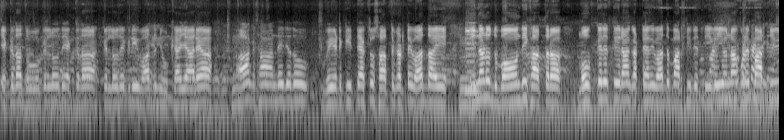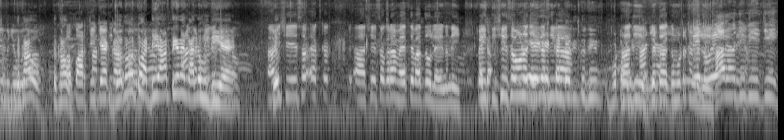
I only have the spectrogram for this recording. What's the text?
ਇੱਕ ਦਾ 2 ਕਿਲੋ ਤੇ ਇੱਕ ਦਾ ਕਿਲੋ ਦੇ ਕਰੀਬ ਵੱਧ ਜੋਖਿਆ ਜਾ ਰਿਹਾ। ਆਹ ਕਿਸਾਨ ਦੇ ਜਦੋਂ ਵੇਟ ਕੀਤਾ 107 ਗੱਟੇ ਵੱਧ ਆਏ। ਇਹਨਾਂ ਨੂੰ ਦਬਾਉਣ ਦੀ ਖਾਤਰ ਮੌਕੇ ਤੇ 13 ਗੱਟਿਆਂ ਦੀ ਵੱਧ ਪਰਚੀ ਦਿੱਤੀ ਗਈ। ਉਹਨਾਂ ਕੋਲੇ ਪਰਚੀ ਵੀ ਮੌਜੂਦ। ਦਿਖਾਓ, ਦਿਖਾਓ। ਪਰਚੀ ਚੈੱਕ ਜਦੋਂ ਤੁਹਾਡੀ ਆੜਤੀਆਂ ਨਾਲ ਗੱਲ ਹੁੰਦੀ ਹੈ। ਸਾਡੀ 600 ਇੱਕ ਅ, 600 ਗ੍ਰਾਮ ਇਹ ਤੇ ਵੱਧ ਹੋ ਲਿਆ ਇਹਨਾਂ ਨੇ 3500 ਹੋਣਾ ਚਾਹੀਦਾ ਇਹ ਕੰਡੇ ਸੀਗਾ ਦੀ ਤੁਸੀਂ ਫੋਟੋ ਹਾਂਜੀ ਗੱਟਾ ਕੰਪਿਊਟਰ ਕੰਡੇ ਦੀ। ਹਾਲੋ ਜੀ ਵੀਰ ਜੀ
